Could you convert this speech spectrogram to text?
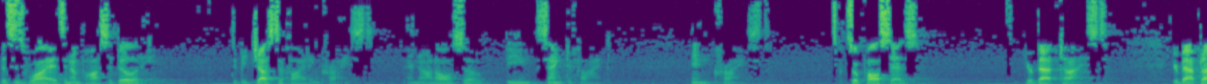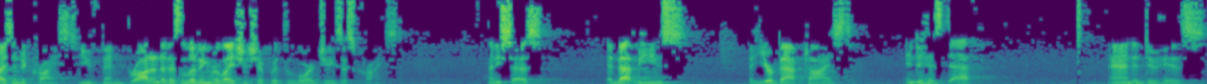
This is why it's an impossibility to be justified in Christ and not also being sanctified in Christ. So Paul says, You're baptized. You're baptized into Christ. You've been brought into this living relationship with the Lord Jesus Christ. And he says, And that means that you're baptized into his death and into his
